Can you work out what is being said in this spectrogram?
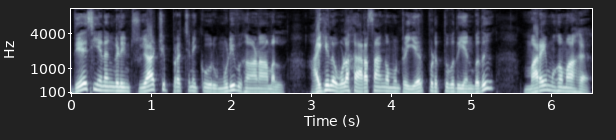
தேசிய இனங்களின் சுயாட்சி பிரச்சினைக்கு ஒரு முடிவு காணாமல் அகில உலக அரசாங்கம் ஒன்றை ஏற்படுத்துவது என்பது மறைமுகமாக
